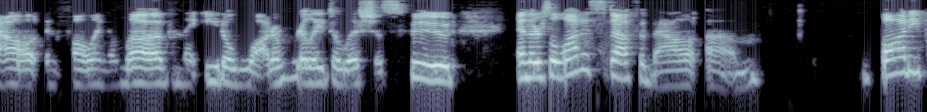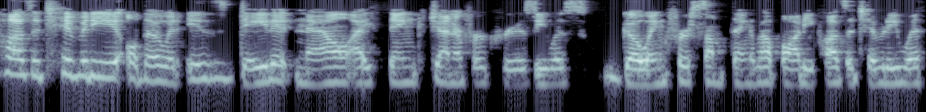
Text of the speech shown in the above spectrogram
out and falling in love, and they eat a lot of really delicious food. And there's a lot of stuff about um, body positivity, although it is dated now, I think Jennifer Crusie was going for something about body positivity with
